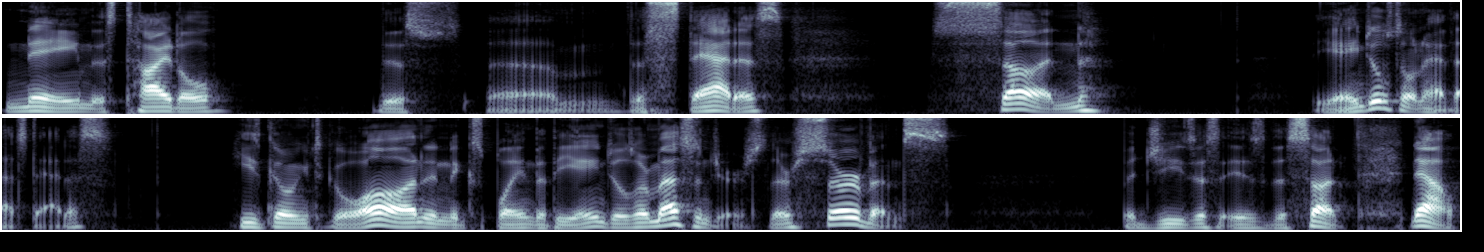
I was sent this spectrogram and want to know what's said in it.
name, this title, this um, the status, son. The angels don't have that status. He's going to go on and explain that the angels are messengers, they're servants. But Jesus is the Son. Now,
